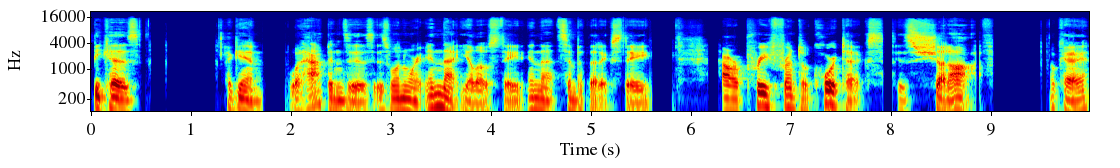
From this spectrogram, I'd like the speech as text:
Because again, what happens is is when we're in that yellow state, in that sympathetic state, our prefrontal cortex is shut off. Okay?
